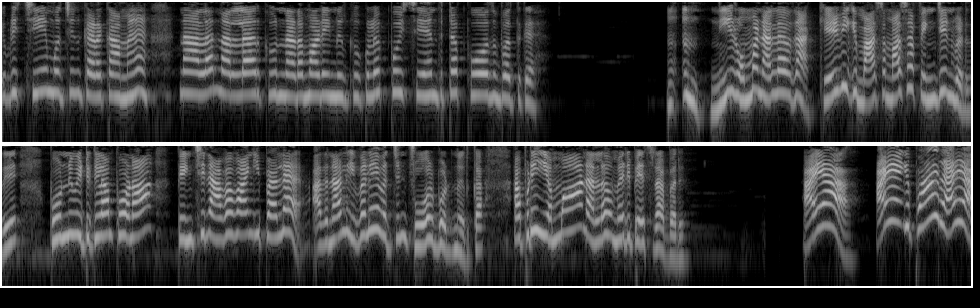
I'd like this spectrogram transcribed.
இப்படி சீ முச்சின்னு கிடக்காம நான்லாம் நல்லா இருக்கும் நடமாடின்னு இருக்கக்குள்ளே போய் சேர்ந்துட்டா போதும் பார்த்துக்க நீ ரொம்ப நல்லதுதான் கேள்விக்கு மாசம் மாசம் பென்ஷன் வருது. பொண்ணு வீட்டுக்கெல்லாம் போனா பென்ஷன் அவ வாங்கிப்பால. அதனால இவளே வச்சுன்னு சோறு போட்டுன்னு இருக்கா. அப்படியே எம்மா நல்ல மாதிரி பேசுறா பாரு. ஆயா! ஆயா இங்க பாரு ஆயா!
